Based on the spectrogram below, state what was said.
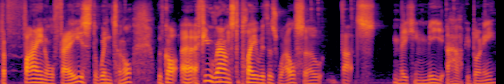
the final phase, the wind tunnel. We've got uh, a few rounds to play with as well, so that's making me a happy bunny.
